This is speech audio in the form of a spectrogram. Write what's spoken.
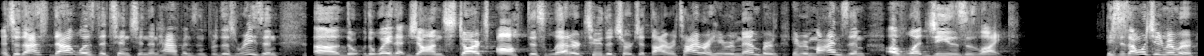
And so that's, that was the tension that happens. And for this reason, uh, the, the way that John starts off this letter to the church at Thyatira, he remembers, he reminds them of what Jesus is like. He says, I want you to remember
